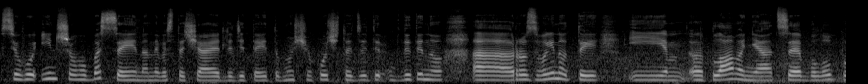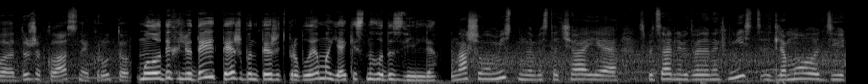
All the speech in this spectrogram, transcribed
всього іншого. Басейна не вистачає для дітей, тому що хочете дитину розвинути і плавання. Це було б дуже класно і круто. Молодих людей теж бентежить проблема якісного дозвілля. В нашому місті не вистачає спеціально відведених місць для молоді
